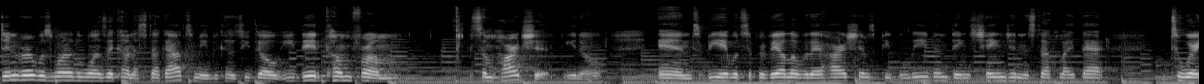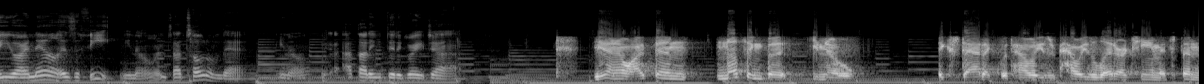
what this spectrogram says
Denver was one of the ones that kind of stuck out to me because you know you did come from some hardship, you know, and to be able to prevail over their hardships, people leaving, things changing, and stuff like that, to where you are now is a feat, you know. And so I told him that, you know, I thought he did a great job. Yeah, no, I've been nothing but you know ecstatic with how he's how he's led our team. It's been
